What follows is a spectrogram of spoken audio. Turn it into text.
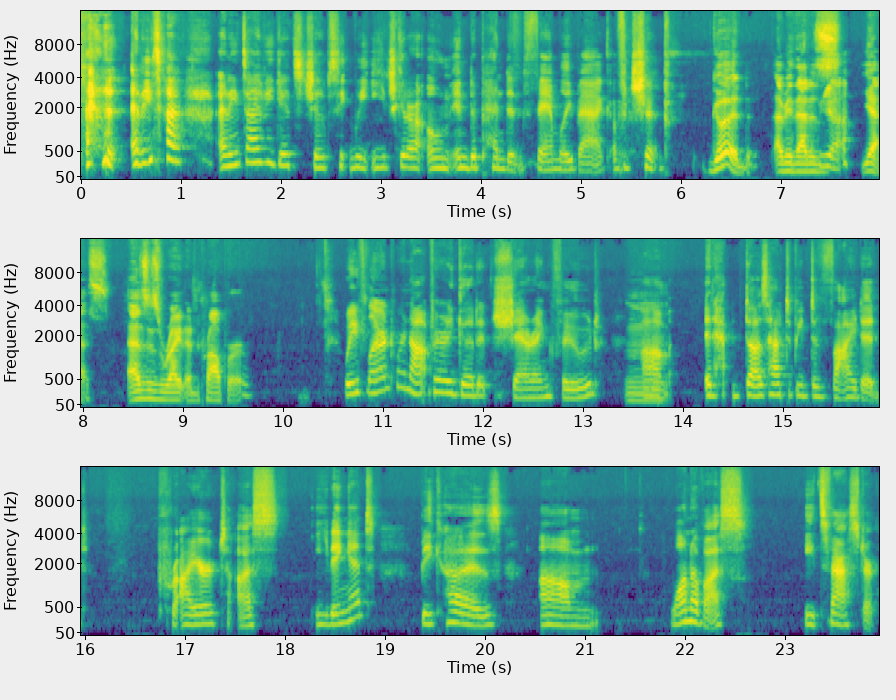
anytime, anytime he gets chips, he, we each get our own independent family bag of chip. Good. I mean, that is Yeah. yes, as is right and proper. We've learned we're not very good at sharing food. Mm. um it ha- does have to be divided prior to us eating it because um one of us eats faster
